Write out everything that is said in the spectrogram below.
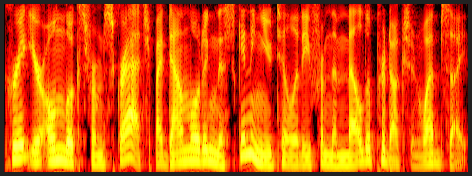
Create your own looks from scratch by downloading the skinning utility from the Melda production website.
